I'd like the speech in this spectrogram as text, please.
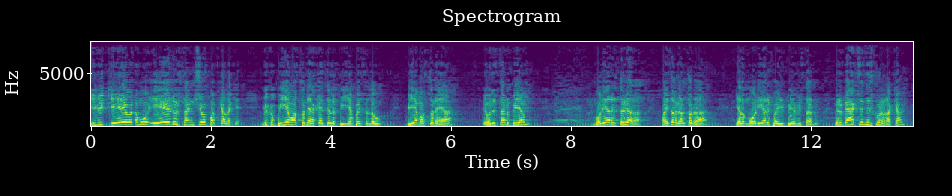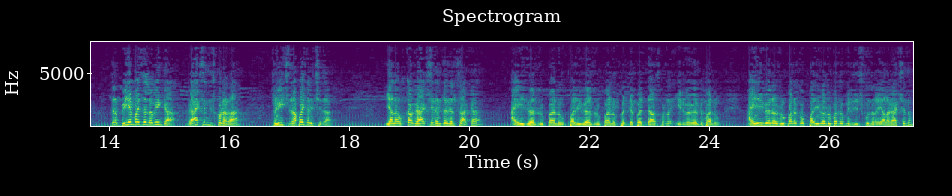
ఇవి కేవలము ఏడు సంక్షేమ పథకాలకే. మీకు బియ్యం వస్తున్నాయి అక్కడ బియ్యం పైసలు లేవు. బియ్యం వస్తున్నాయా? ఎవరు ఇస్తాడు బియ్యం? మోడీ గారు ఇస్తారు కదా. పైసలు కడుతుర్రా ఇలా మోడీ గారు పై- బియ్యం ఇస్తాడు. మీరు వ్యాక్సిన్ తీసుకున్నారా అక్క? ఇందులో బియ్యం పైసలు లేవు ఇంకా. వ్యాక్సిన్ తీసుకున్నారా? ఫ్రీ ఇచ్చిరా? పైసలు ఇచ్చిరా? ఇలా ఒక్క వ్యాక్సిన్ ఎంత తెలుసా అక్క? ఐదు వేల రూపాయలు పదివేల రూపాయలు పెద్ద పెద్ద హాస్పిటల్ ఇరవై వేల రూపాయలు. ఐదు వేల రూపాయలకు పదివేల రూపాయలకు మీరు తీసుకున్నారు ఇలా వ్యాక్సిన్?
